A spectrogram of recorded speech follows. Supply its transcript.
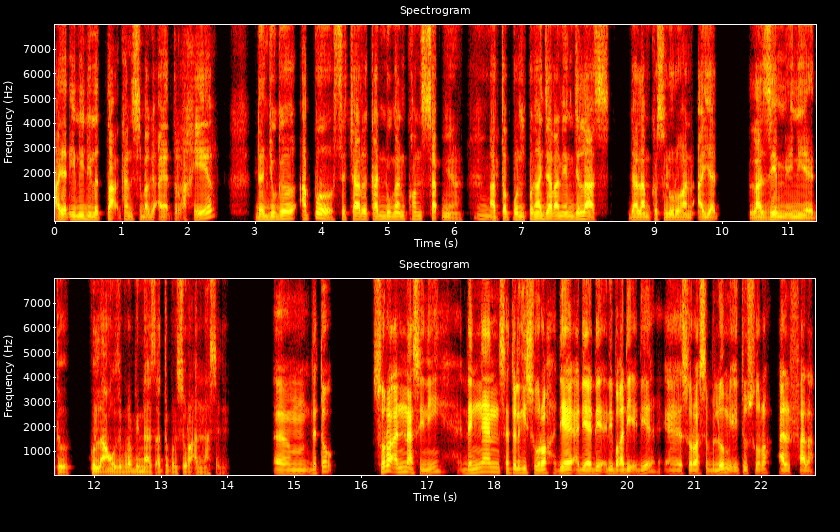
ayat ini diletakkan sebagai ayat terakhir dan juga apa secara kandungan konsepnya Hmm. ataupun pengajaran yang jelas dalam keseluruhan ayat lazim ini iaitu kul a'udzu birabbin nas ataupun surah An-Nas ini. Um, Datuk, surah An-Nas ini dengan satu lagi surah dia adik-adik adik-beradik dia uh, surah sebelum iaitu surah Al-Falaq.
